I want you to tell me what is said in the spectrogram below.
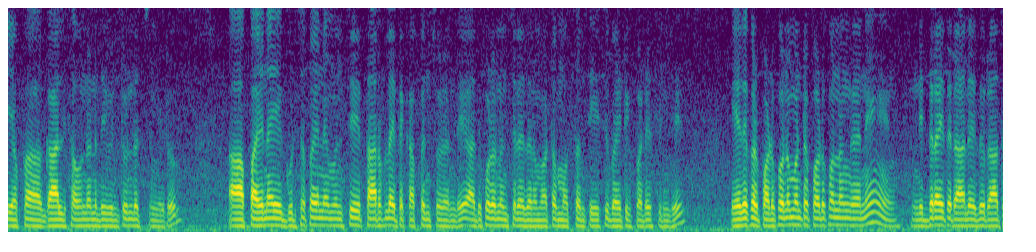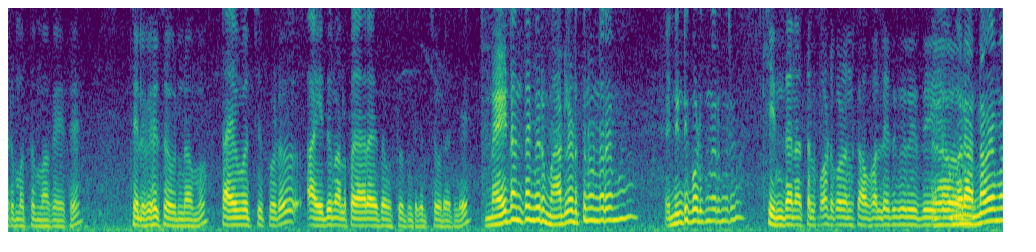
ఈ యొక్క గాలి సౌండ్ అనేది వింటుండొచ్చు మీరు. ఆ పైన ఈ గుడిసె పైన మంచి తారపులు అయితే కప్పని చూడండి. అది కూడా నుంచలేదనమాట మొత్తం తీసి బయటికి పడేసింది. ఏదో ఇక్కడ పడుకున్నామంటే పడుకున్నాం కానీ నిద్ర అయితే రాలేదు. రాత్రి మొత్తం మాకైతే తెలివేసి ఉన్నాము. టైం వచ్చి ఇప్పుడు ఐదు నలభై ఆరు అయితే అవుతుంది ఇక్కడ చూడండి. నైట్ అంతా మీరు మాట్లాడుతూనే ఉన్నారేమో? ఎన్నింటికి పడుకున్నారు మీరు? కింద అసలు పడుకోవడానికి అవ్వలేదు గురు ఇది మరి అన్నవేమో.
